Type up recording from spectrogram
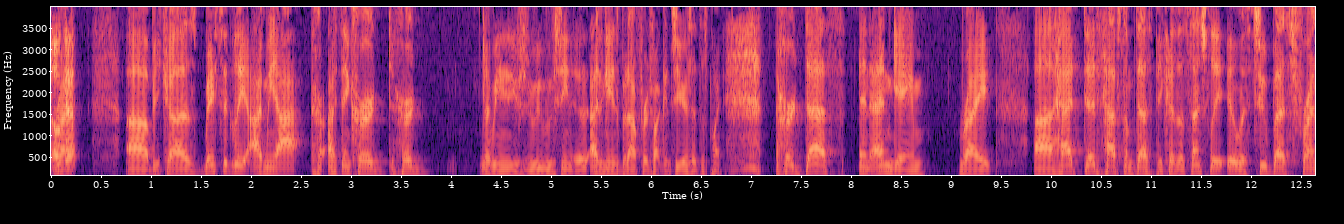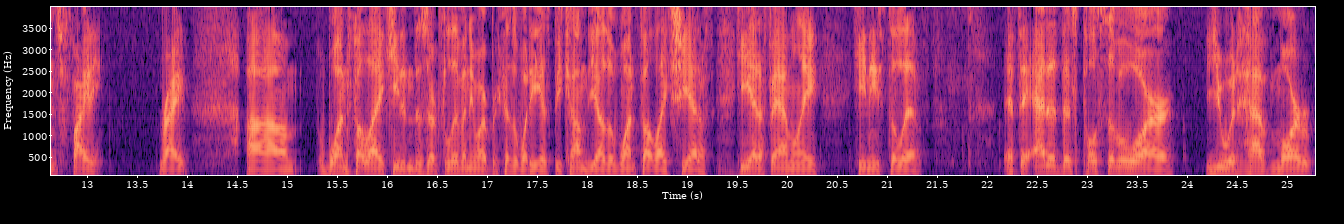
Okay. Uh, because basically, I mean, I, I think her, her, I mean, we- we've seen Endgame's been out for fucking two years at this point. Her death in Endgame, right, uh, had, did have some death because essentially it was two best friends fighting, right? Um, one felt like he didn't deserve to live anymore because of what he has become. The other one felt like she had a, he had a family. He needs to live. If they added this post Civil War, you would have more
